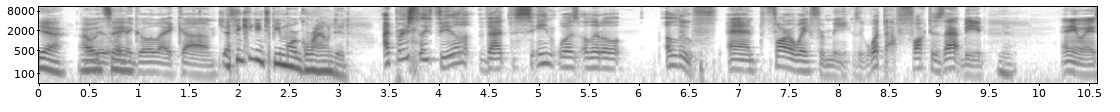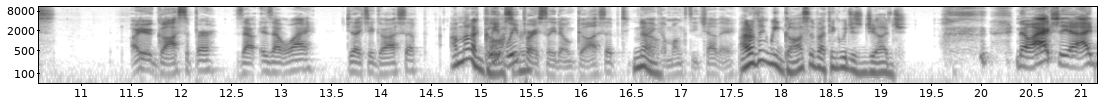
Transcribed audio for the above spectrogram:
Yeah, I When would they, when they go like, um, I think you need to be more grounded. I personally feel that the scene was a little aloof and far away from me. It's like, what the fuck does that mean? Yeah. Anyways, are you a gossiper? Is that is that why? Do you like to gossip? I'm not a We, we personally don't gossip No. like amongst each other. I don't think we gossip. I think we just judge. No, I actually I,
